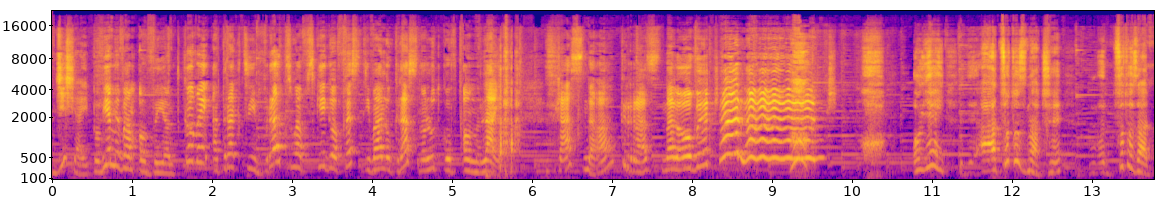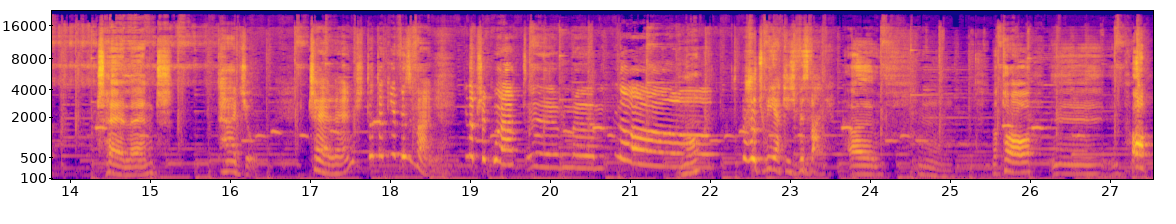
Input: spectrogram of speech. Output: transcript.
Dzisiaj powiemy Wam o wyjątkowej atrakcji Wrocławskiego Festiwalu Krasnoludków Online. Czas na Krasnalowy Challenge! Ojej, a co to znaczy? Co to za challenge? Tadziu, challenge to takie wyzwanie. Na przykład, ym, no, No. Rzuć mi jakieś wyzwanie. E, hmm, no to... Yy, o!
